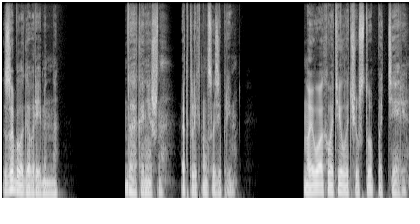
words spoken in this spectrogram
заблаговременно». «Да, конечно», — откликнулся Зиприм. Но его охватило чувство потери.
